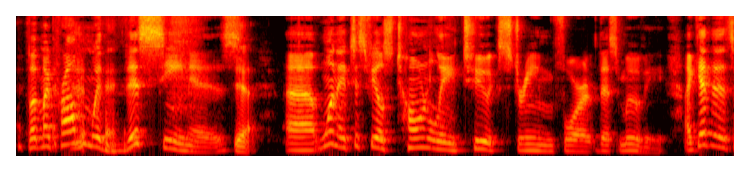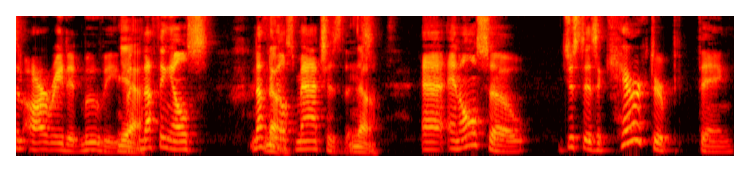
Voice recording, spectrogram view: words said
but my problem with this scene is, Yeah. uh, one, it just feels tonally too extreme for this movie. I get that it's an R-rated movie, Yeah. but nothing else, nothing No. else matches this. No. uh, and also just as a character thing.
